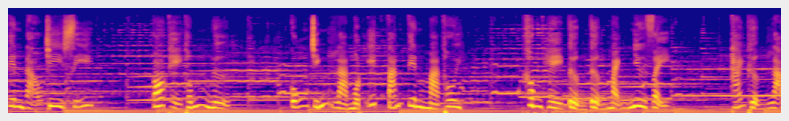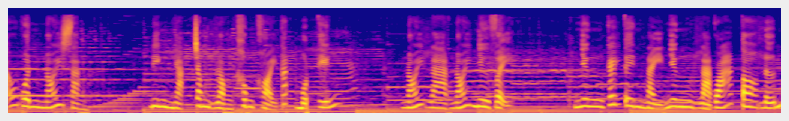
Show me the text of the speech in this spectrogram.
Tiên đảo chi sĩ. Có thể thống ngự. Cũng chính là một ít tán tiên mà thôi. Không hề tưởng tượng mạnh như vậy. Thái thượng lão quân nói rằng, Đinh nhạc trong lòng không khỏi cắt một tiếng. Nói là nói như vậy. Nhưng cái tên này nhưng là quá to lớn.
